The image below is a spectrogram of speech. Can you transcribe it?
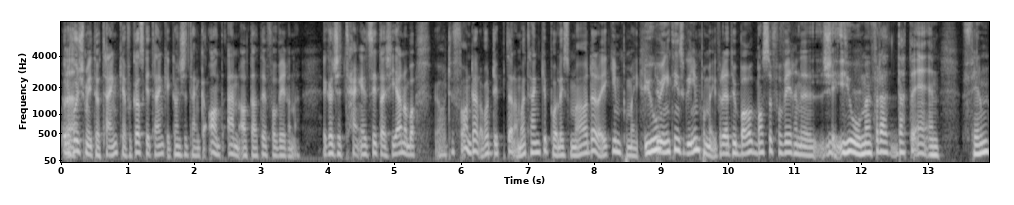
Og det Eh, får ikke meg til å tenke, for hva skal jeg tenke? Jeg kan ikke tenke annet enn at dette er forvirrende. Jeg kan ikke tenke, jeg sitter ikke igjen og bare Ja, det faen, det der var dypt, det der må jeg tenke på. liksom, ja, Det der gikk inn på meg. Jo. Det er jo ingenting som går inn på meg, for det er jo bare masse forvirrende shit. Jo, men for det, dette er en film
